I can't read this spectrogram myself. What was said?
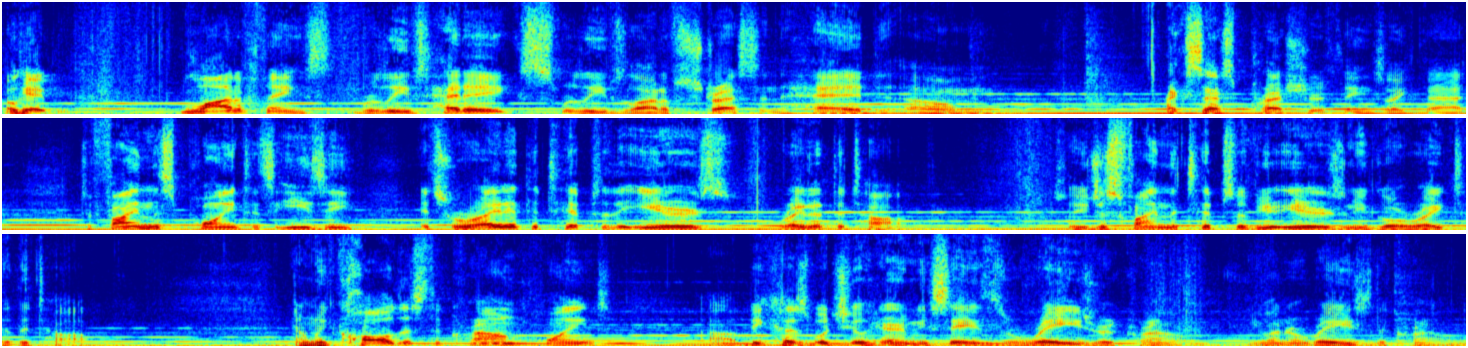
Okay, a lot of things. Relieves headaches, relieves a lot of stress in the head, um, excess pressure, things like that. To find this point, it's easy. It's right at the tips of the ears, right at the top. So you just find the tips of your ears and you go right to the top. And we call this the crown point uh, because what you'll hear me say is raise your crown. You want to raise the crown.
